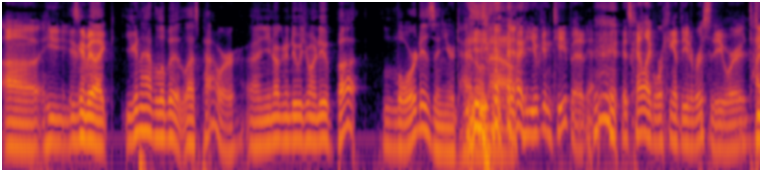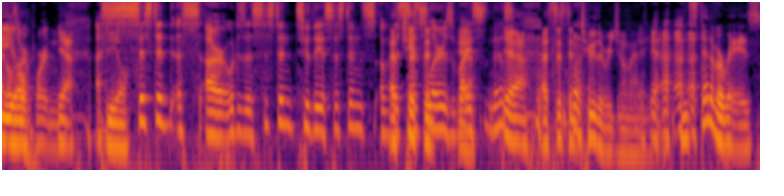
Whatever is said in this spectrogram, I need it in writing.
Uh, he He's gonna be like, you're gonna have a little bit less power, and you're not gonna do what you want to do, but Lord is in your title now. you can keep it. It's kind of like working at the university where titles Deal. are important. Yeah. Assistant, ass- or what is it, assistant to the assistants of the Assistant, chancellor's yeah. vice? Yeah. Assistant to the regional manager. Yeah. Instead of a raise,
